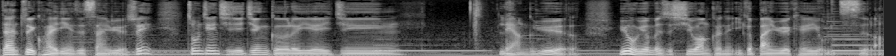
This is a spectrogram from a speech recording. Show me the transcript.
但最快一定也是三月，所以中间其实间隔了也已经。两个月了，因为我原本是希望可能一个半月可以有一次啦，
